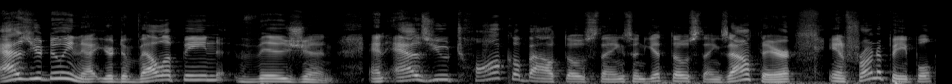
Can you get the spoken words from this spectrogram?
As you're doing that, you're developing vision. And as you talk about those things and get those things out there in front of people,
